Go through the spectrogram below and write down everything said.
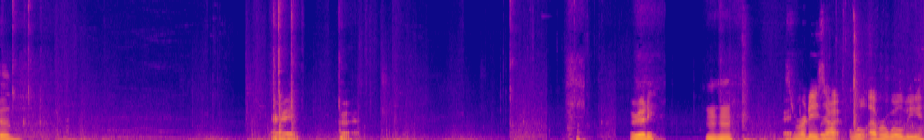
Good. Alright. Alright. Ready? Mm-hmm. As ready as I will ever will be.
